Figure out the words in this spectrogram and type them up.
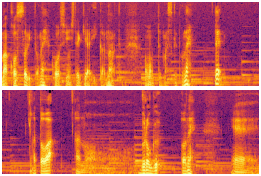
まあこっそりとね更新していけばいいかなと思ってますけどね。であとはあのブログをね、え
